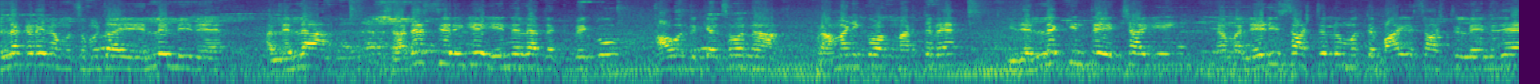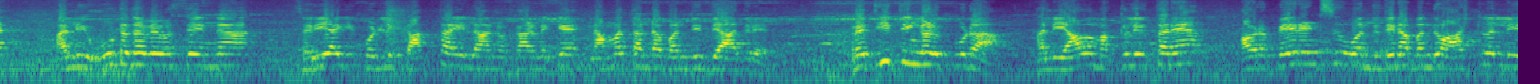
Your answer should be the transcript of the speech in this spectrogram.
ಎಲ್ಲ ಕಡೆ ನಮ್ಮ ಸಮುದಾಯ ಎಲ್ಲೆಲ್ಲಿ ಇದೆ, ಅಲ್ಲೆಲ್ಲ ಸದಸ್ಯರಿಗೆ ಏನೆಲ್ಲ ದಕ್ಕಬೇಕು, ಆ ಒಂದು ಕೆಲಸವನ್ನು ಪ್ರಾಮಾಣಿಕವಾಗಿ ಮಾಡ್ತೇವೆ. ಇದೆಲ್ಲಕ್ಕಿಂತ ಹೆಚ್ಚಾಗಿ ನಮ್ಮ ಲೇಡೀಸ್ ಹಾಸ್ಟೆಲ್ಲು ಮತ್ತು ಬಾಯಸ್ ಹಾಸ್ಟೆಲ್ ಏನಿದೆ, ಅಲ್ಲಿ ಊಟದ ವ್ಯವಸ್ಥೆಯನ್ನು ಸರಿಯಾಗಿ ಕೊಡ್ಲಿಕ್ಕೆ ಆಗ್ತಾ ಇಲ್ಲ ಅನ್ನೋ ಕಾರಣಕ್ಕೆ ನಮ್ಮ ತಂಡ ಬಂದಿದ್ದೆ ಆದರೆ, ಪ್ರತಿ ತಿಂಗಳು ಕೂಡ ಅಲ್ಲಿ ಯಾವ ಮಕ್ಕಳು ಇರ್ತಾರೆ, ಅವರ ಪೇರೆಂಟ್ಸ್ ಒಂದು ದಿನ ಬಂದು ಹಾಸ್ಟೆಲಲ್ಲಿ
